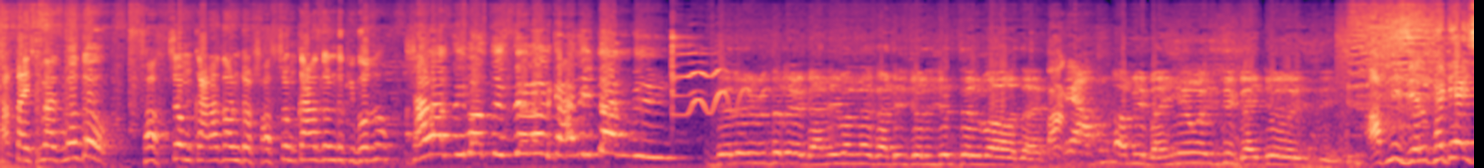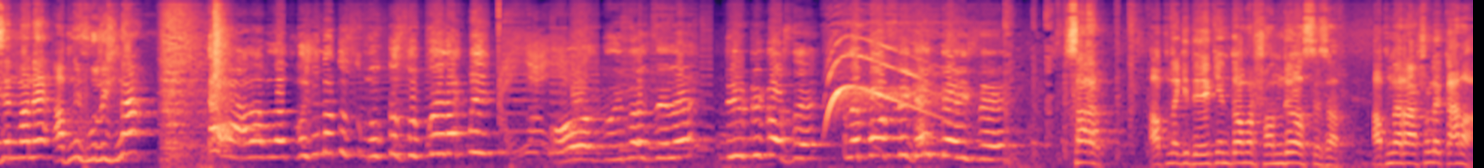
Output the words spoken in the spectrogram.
সাতাইশ মাস বলতো সশ্রম কারাদণ্ড সশ্রম কারাদণ্ড কি বোঝো সারা জীবন তুই জেলের গানি টানবি। জেলের ভিতরে গানি ভাঙা কাঠি সরিষের তেল পাওয়া যায়। আমি ভাইয়ে হয়েছি গাইতে হয়েছি আপনি জেল খাটিয়ে আইছেন মানে? আপনি পুলিশ না? আমার বলা কইছি না তুই মুখটা চুপ করে রাখবি। ও দুই মাস জেলে ডিউটি করছে মানে বদলি খাইতে আইছে। স্যার আপনাকে দেখে কিন্তু আমার সন্দেহ আছে স্যার। আপনারা আসলে কারা?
